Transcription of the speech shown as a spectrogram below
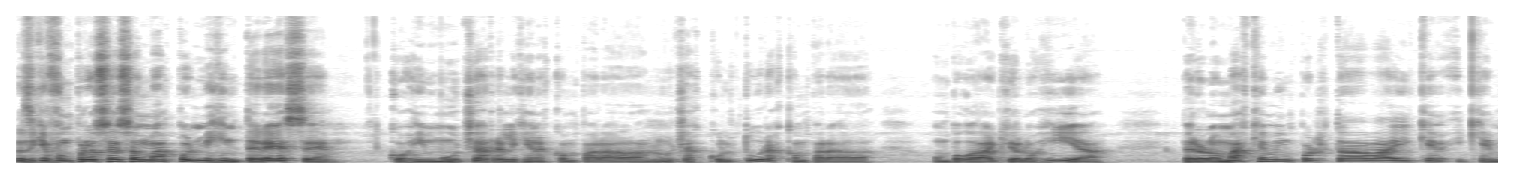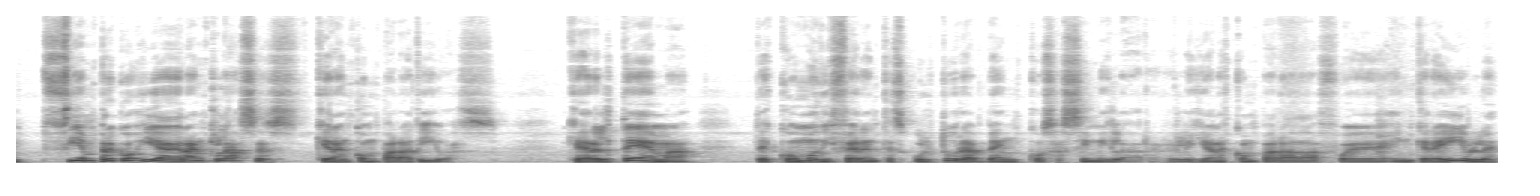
Así que fue un proceso más por mis intereses. Cogí muchas religiones comparadas, muchas culturas comparadas, un poco de arqueología, pero lo más que me importaba y que, y que siempre cogía eran clases que eran comparativas, que era el tema de cómo diferentes culturas ven cosas similares. Religiones comparadas fue increíble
